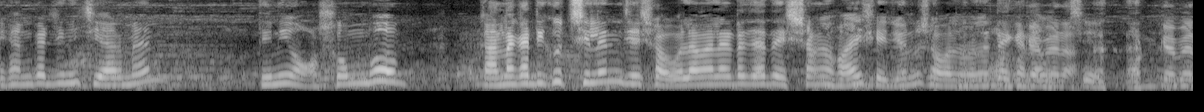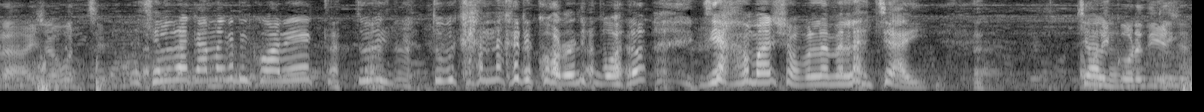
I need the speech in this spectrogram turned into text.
এখানকার যিনি চেয়ারম্যান তিনি অসম্ভব কান্নাকাটি করছিলেন যে সবলা মেলাটা যাতে এর সঙ্গে হয় সেই জন্য সবলা মেলাটা এখানে হচ্ছে। অন ক্যামেরা এইসব হচ্ছে ছেলেরা কান্নাকাটি করে তুমি তুমি কান্নাকাটি করনি বলো যে আমার সবলা মেলা চাই। উনি চলো। করে দিয়েছেন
